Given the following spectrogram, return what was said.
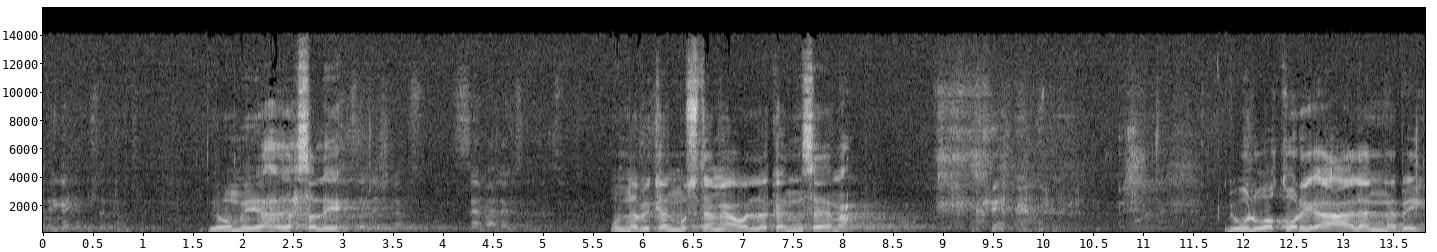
فدي جاية في الفرق منصت يقوم إيه؟ يحصل إيه؟ السامع لابس والنبي كان مستمع ولا كان سامع؟ بيقول وقرئ على النبي.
